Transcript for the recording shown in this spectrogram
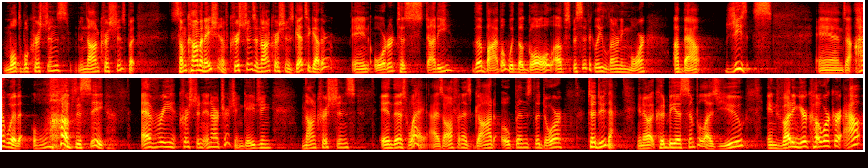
multiple Christians and non Christians, but some combination of Christians and non Christians get together in order to study the Bible with the goal of specifically learning more about Jesus. And uh, I would love to see every Christian in our church engaging non Christians in this way as often as God opens the door to do that. You know, it could be as simple as you inviting your coworker out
